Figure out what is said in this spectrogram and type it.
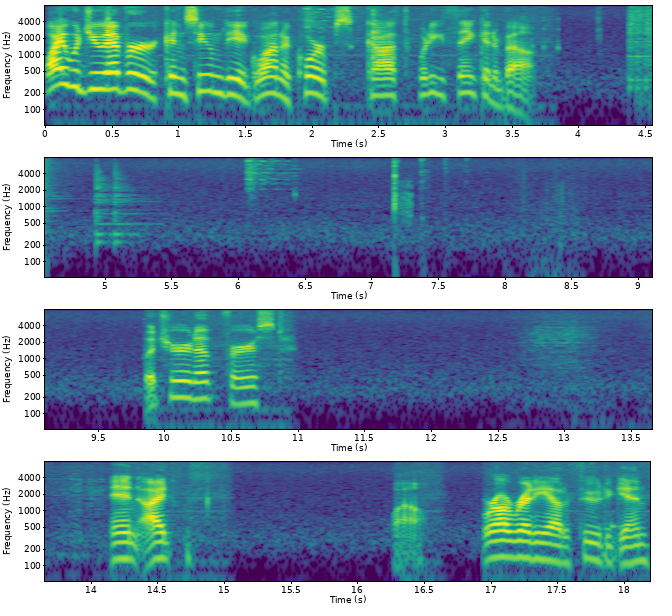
Why would you ever consume the iguana corpse, Koth? What are you thinking about? Butcher it up first. And I... Wow. We're already out of food again.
